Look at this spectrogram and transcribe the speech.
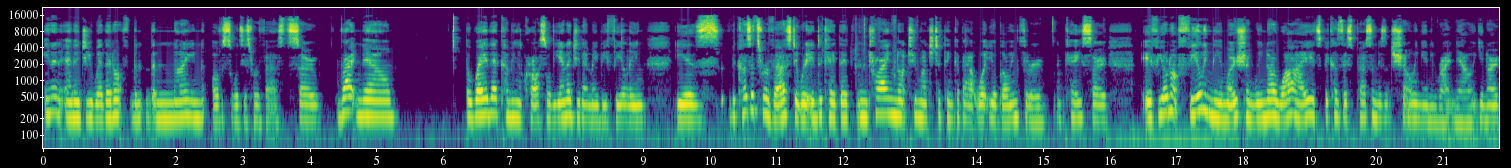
in an energy where they're not the, the nine of swords is reversed so right now the way they're coming across or the energy they may be feeling is because it's reversed it would indicate they're trying not too much to think about what you're going through okay? So if you're not feeling the emotion we know why. It's because this person isn't showing any right now you know?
